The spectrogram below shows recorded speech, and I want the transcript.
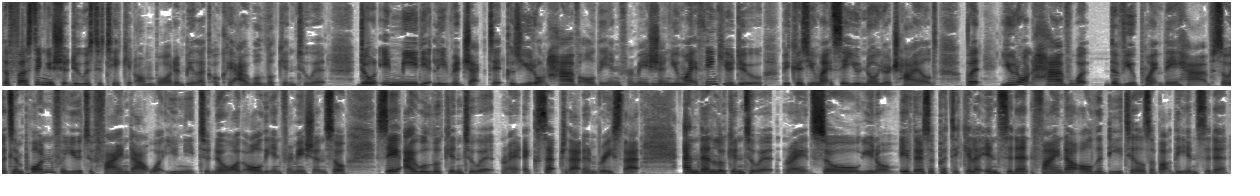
the first thing you should do is to take it on board and be like, okay, I will look into it. Don't immediately reject it because you don't have all the information. You might think you do because you might say you know your child, but you don't have what the viewpoint they have. So it's important for you to find out what you need to know or all the information. So say, I will look into it, right? Accept that embrace that, and then look into it, right? So, you mm. know, if there's a particular incident, find out all the details about the incident,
